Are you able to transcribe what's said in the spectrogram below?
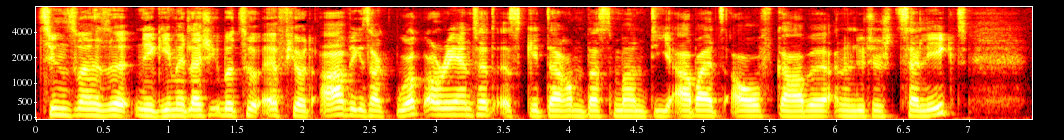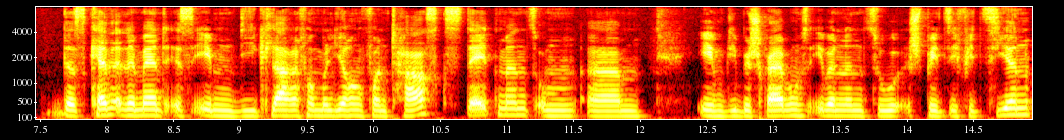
beziehungsweise, ne, gehen wir gleich über zur FJA, wie gesagt, work-oriented. Es geht darum, dass man die Arbeitsaufgabe analytisch zerlegt. Das Kernelement ist eben die klare Formulierung von Task-Statements, um ähm, eben die Beschreibungsebenen zu spezifizieren.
